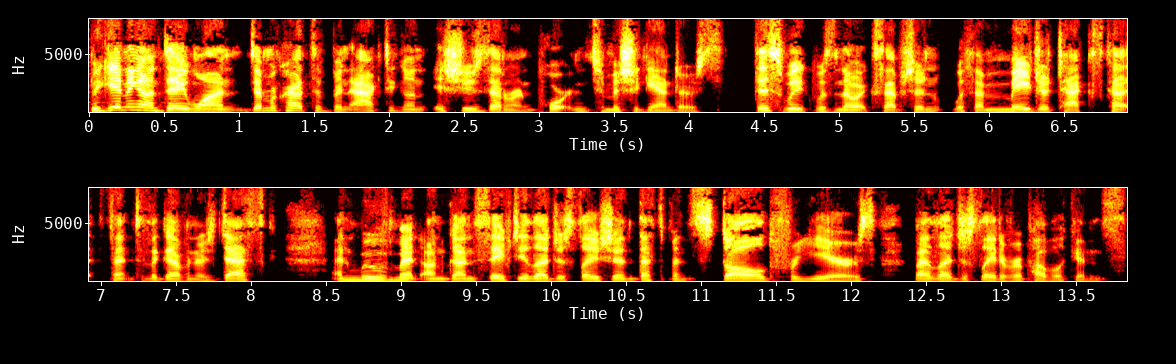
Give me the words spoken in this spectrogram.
Beginning on day one, Democrats have been acting on issues that are important to Michiganders. This week was no exception, with a major tax cut sent to the governor's desk and movement on gun safety legislation that's been stalled for years by legislative Republicans.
